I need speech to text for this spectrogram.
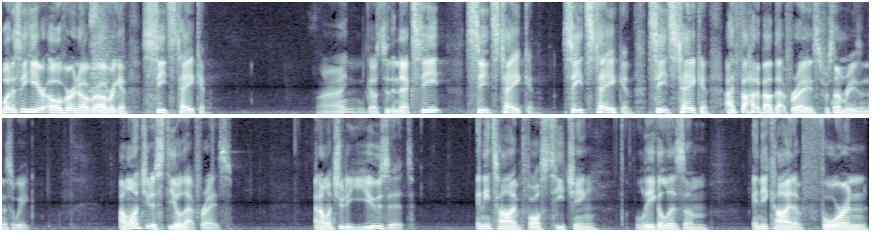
What does he hear over and over and over again? Seats taken. All right, goes to the next seat, seats taken, seats taken, seats taken. I thought about that phrase for some reason this week. I want you to steal that phrase, and I want you to use it anytime false teaching, legalism, any kind of foreign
